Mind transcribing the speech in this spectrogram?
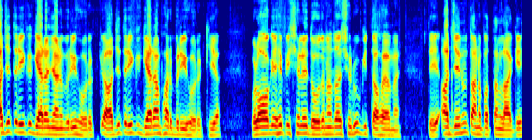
ਅੱਜ ਤਰੀਕ 11 ਜਨਵਰੀ ਹੋ ਰੱਖੀ, ਅੱਜ ਤਰੀਕ 11 ਫਰਵਰੀ ਹੋ ਰੱਖੀ ਆ। ਵਲੌਗ ਇਹ ਪਿਛਲੇ 2 ਦਿਨਾਂ ਦਾ ਸ਼ੁਰੂ ਕੀਤਾ ਹੋਇਆ ਮੈਂ, ਤੇ ਅੱਜ ਇਹਨੂੰ ਤਨ ਪੱਤਨ ਲਾ ਕੇ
